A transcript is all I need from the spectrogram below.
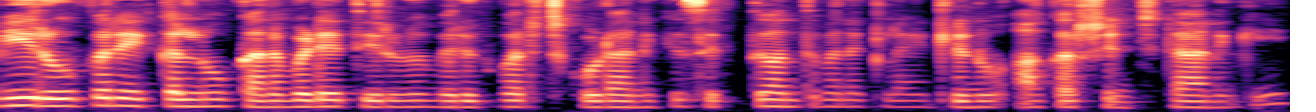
మీ రూపురేఖలను కనబడే తీరును మెరుగుపరచుకోవడానికి శక్తివంతమైన క్లయింట్లను ఆకర్షించడానికి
